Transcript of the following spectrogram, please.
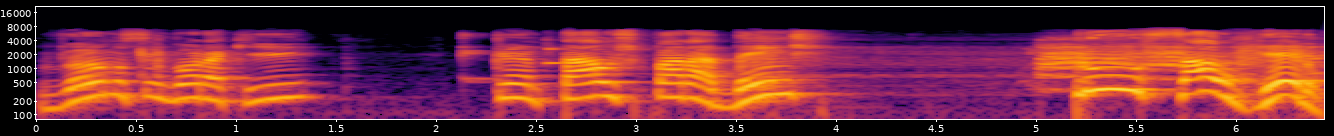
Vamos embora aqui cantar os parabéns pro Salgueiro.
